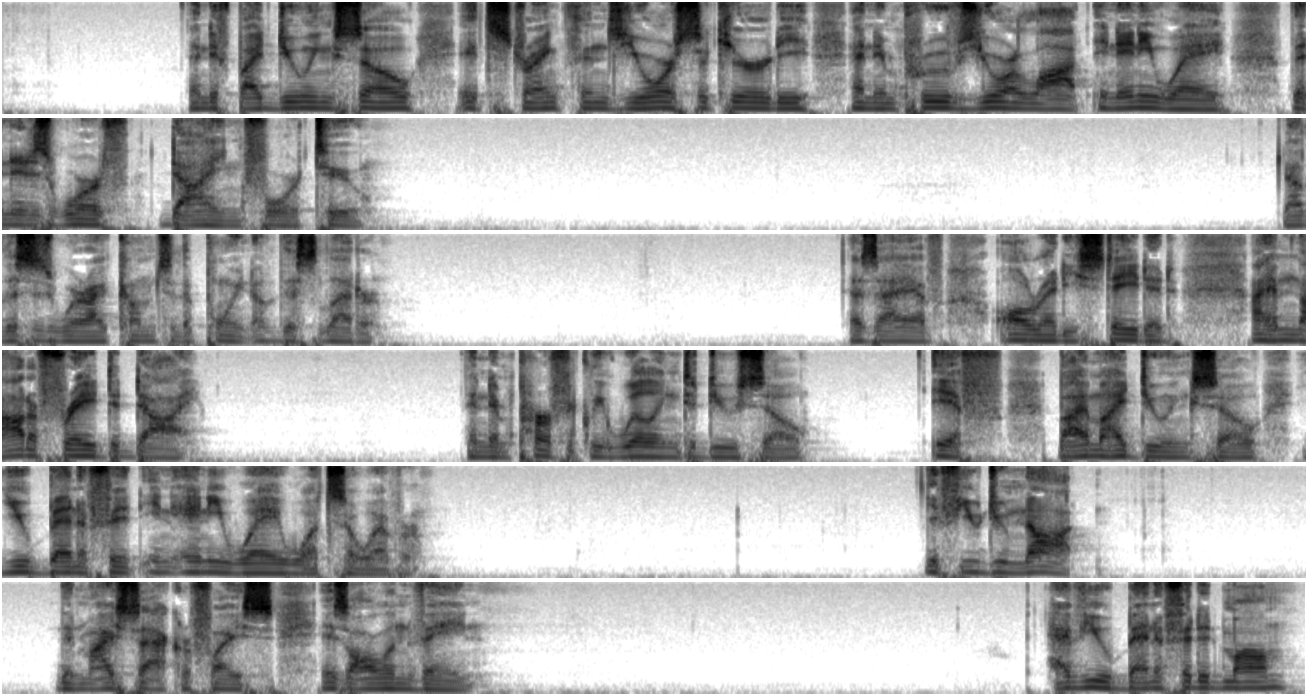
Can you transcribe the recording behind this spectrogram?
And if by doing so it strengthens your security and improves your lot in any way, then it is worth dying for too. Now, this is where I come to the point of this letter. As I have already stated, I am not afraid to die, and am perfectly willing to do so, if, by my doing so, you benefit in any way whatsoever. If you do not, then my sacrifice is all in vain. Have you benefited, Mom?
